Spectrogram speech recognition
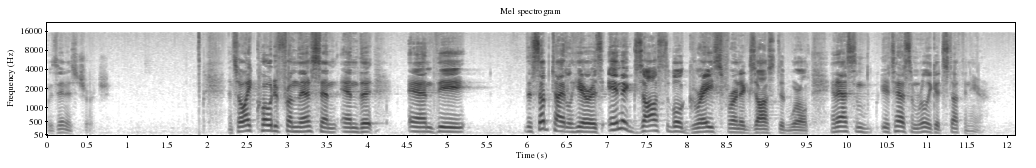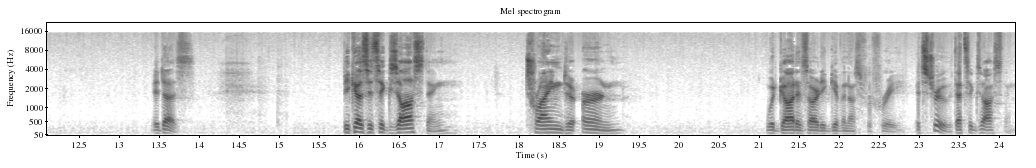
was in his church. And so I quoted from this, and, and, the, and the, the subtitle here is Inexhaustible Grace for an Exhausted World. And it has, some, it has some really good stuff in here. It does. Because it's exhausting trying to earn what God has already given us for free. It's true, that's exhausting.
